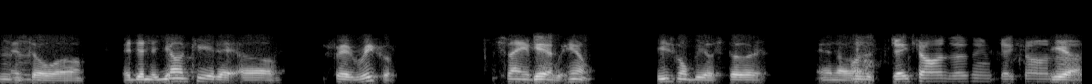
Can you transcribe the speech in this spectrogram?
Mm-hmm. And so, uh, and then the young kid at uh, Frederica, same Yeah. thing with him. He's gonna be a stud. And uh, was it Jay Sean? Is that his name? Jay Sean? yeah,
